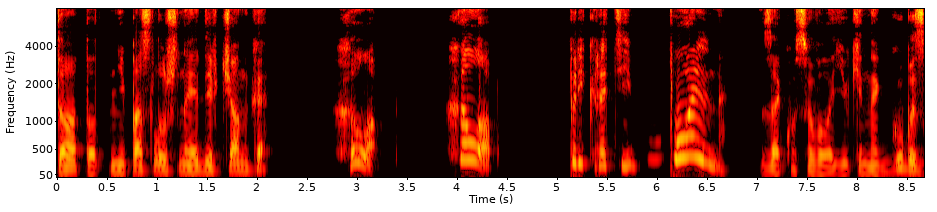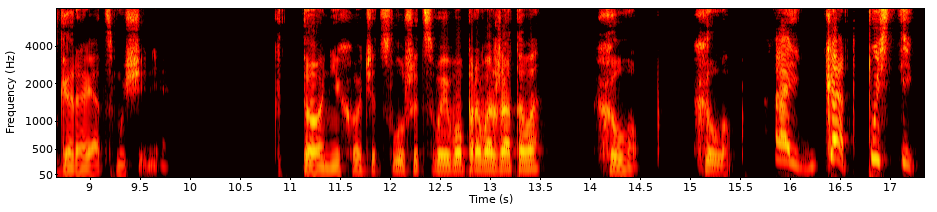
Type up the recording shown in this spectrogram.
«Кто тут непослушная девчонка?» Хлоп, хлоп. «Прекрати, больно!» — закусывала Юкина губы, сгорая от смущения. «Кто не хочет слушать своего провожатого?» Хлоп, хлоп. «Ай, гад, пусти!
